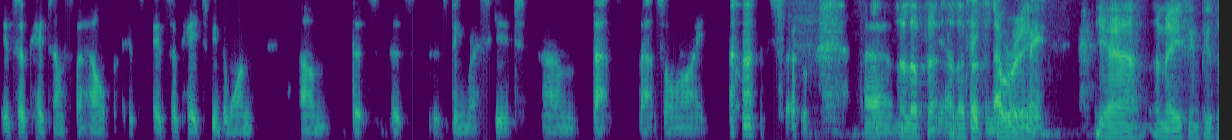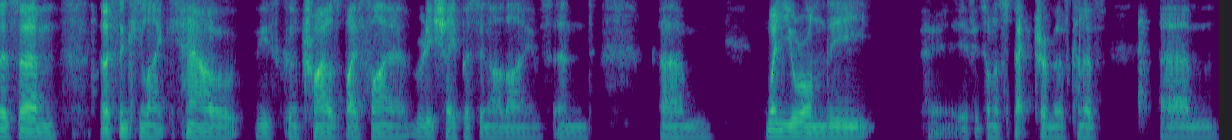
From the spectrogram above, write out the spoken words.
it's okay to ask for help. It's it's okay to be the one um, that's that's that's being rescued. Um, that's that's all right. So I love that. Yeah, I love that story yeah, amazing. Because there's, um, I was thinking like how these kind of trials by fire really shape us in our lives, and um, when you're on the, uh, if it's on a spectrum of kind of um,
